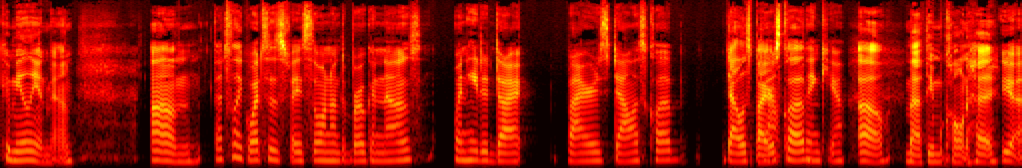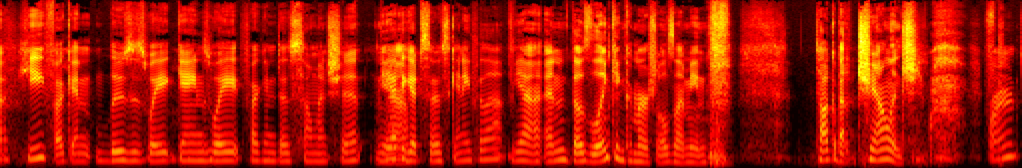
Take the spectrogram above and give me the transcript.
chameleon, man. Um, That's like what's his face, the one with the broken nose, when he did Di- Buyers Dallas Club. Dallas Buyers Yeah, Club. Thank you. oh, Matthew McConaughey. Yeah, he fucking loses weight, gains weight, fucking does so much shit. He had to get so skinny for that. Yeah. And those Lincoln commercials, I mean, talk about a challenge. Right?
